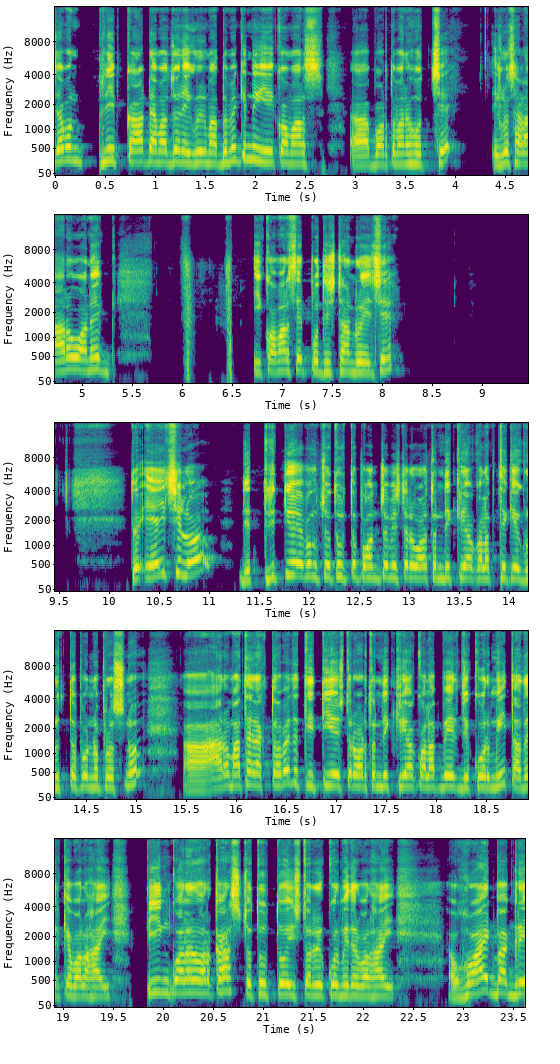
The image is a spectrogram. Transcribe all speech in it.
যেমন ফ্লিপকার্ট অ্যামাজন এগুলির মাধ্যমে কিন্তু ই কমার্স বর্তমানে হচ্ছে। এগুলো ছাড়া আরও অনেক ই কমার্সের প্রতিষ্ঠান রয়েছে। তো এই ছিল যে তৃতীয় এবং চতুর্থ পঞ্চম স্তরের অর্থনৈতিক ক্রিয়াকলাপ থেকে গুরুত্বপূর্ণ প্রশ্ন। আরও মাথায় রাখতে হবে যে তৃতীয় স্তরের অর্থনৈতিক ক্রিয়াকলাপের যে কর্মী, তাদেরকে বলা হয় পিঙ্ক কলার ওয়ার্কার্স চতুর্থ স্তরের কর্মীদের বলা হয় হোয়াইট বা গ্রে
